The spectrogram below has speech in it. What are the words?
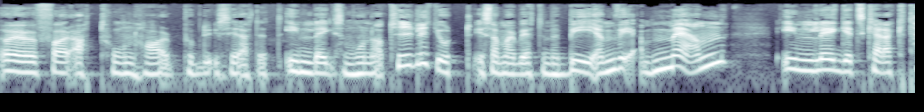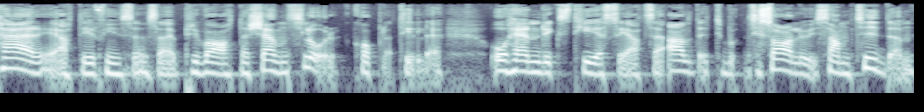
eh, för att hon har publicerat ett inlägg som hon har tydligt gjort i samarbete med BMW. Men inläggets karaktär är att det finns en så här privata känslor kopplat till det. Och Henriks tes är att så här, allt är till, till salu i samtiden.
